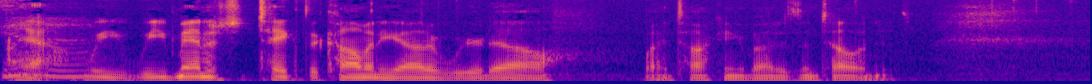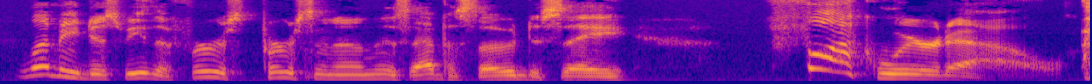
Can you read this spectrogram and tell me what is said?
Funkel. yeah, we we managed to take the comedy out of Weird Al by talking about his intelligence. Let me just be the first person on this episode to say, fuck Weird Al.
